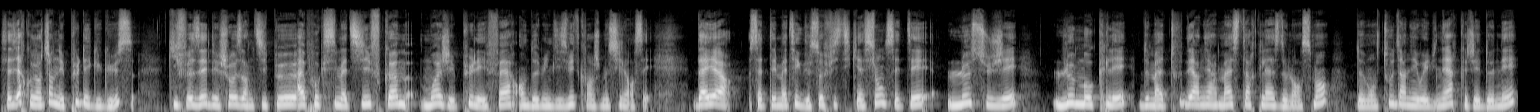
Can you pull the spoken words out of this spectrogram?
C'est-à-dire qu'aujourd'hui, on n'est plus des gugus qui faisaient des choses un petit peu approximatives comme moi j'ai pu les faire en 2018 quand je me suis lancée. D'ailleurs, cette thématique de sophistication, c'était le sujet le mot-clé de ma toute dernière masterclass de lancement, de mon tout dernier webinaire que j'ai donné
